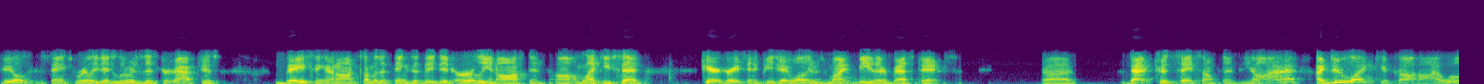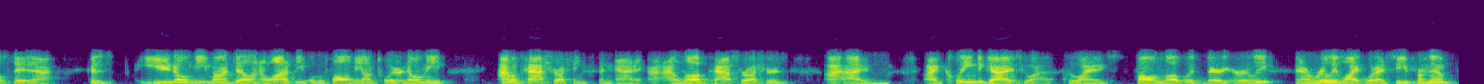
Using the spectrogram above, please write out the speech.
feel that the Saints really did lose this draft just basing it on some of the things that they did early in Austin. Um, like you said, Garrett Grayson and PJ Williams might be their best picks. Uh, that could say something. You know, I I do like Kikaha. I will say that because you know me, Montel, and a lot of people who follow me on Twitter know me. I'm a pass rushing fanatic. I, I love pass rushers. I, I I cling to guys who I who I fall in love with very early, and I really like what I see from them.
